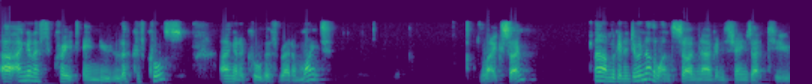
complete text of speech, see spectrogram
Uh, I'm going to create a new look, of course. I'm going to call this red and white, like so. And we're going to do another one. So I'm now going to change that to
